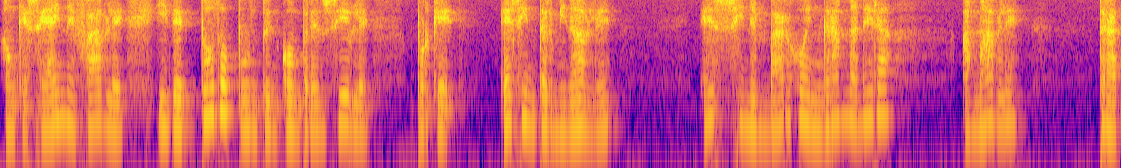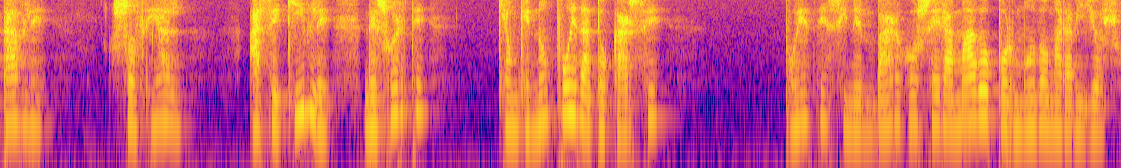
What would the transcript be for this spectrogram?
aunque sea inefable y de todo punto incomprensible, porque es interminable, es sin embargo en gran manera amable, tratable, social, asequible, de suerte que aunque no pueda tocarse, puede, sin embargo, ser amado por modo maravilloso.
